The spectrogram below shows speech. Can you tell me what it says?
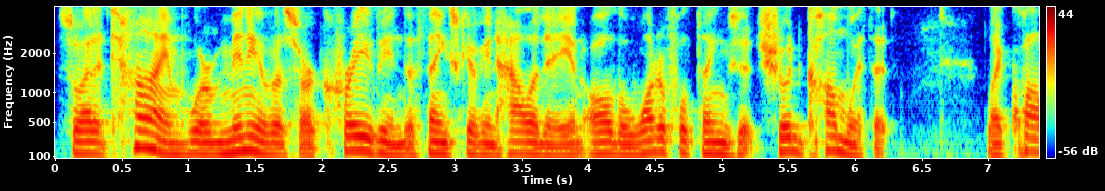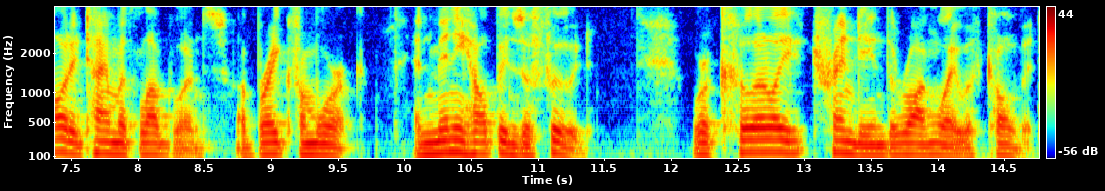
So, at a time where many of us are craving the Thanksgiving holiday and all the wonderful things that should come with it, like quality time with loved ones, a break from work, and many helpings of food, we're clearly trending the wrong way with COVID.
